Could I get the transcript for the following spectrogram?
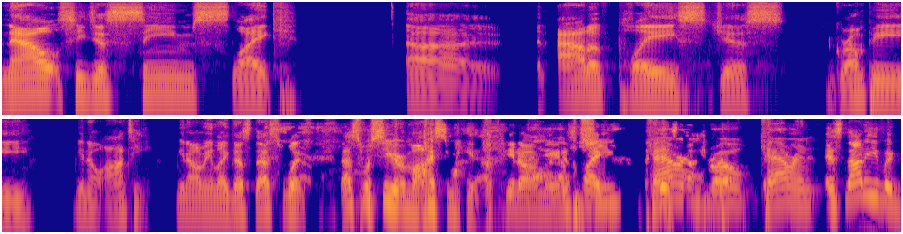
now she just seems like uh an out of place, just grumpy, you know, auntie. You know what I mean? Like that's that's what that's what she reminds me of. You know what I mean? It's like Karen, bro. Karen. it's not even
